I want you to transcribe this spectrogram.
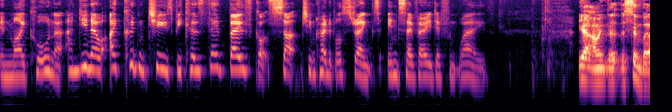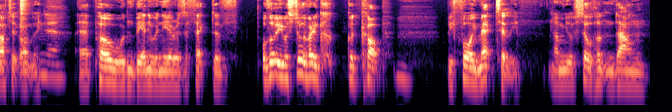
in my corner? And you know, I couldn't choose because they've both got such incredible strengths in so very different ways. Yeah, I mean they're, they're symbiotic, aren't they? Yeah. Uh, Poe wouldn't be anywhere near as effective, although he was still a very good cop mm. before he met Tilly. Um, he was still hunting down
